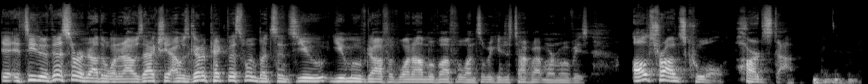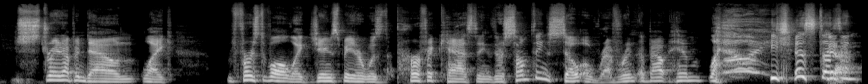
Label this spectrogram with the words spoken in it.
it's either this or another one and I was actually I was going to pick this one but since you you moved off of one I'll move off of one so we can just talk about more movies. Ultron's cool, hard stop. Straight up and down like first of all like James Spader was the perfect casting. There's something so irreverent about him. Like he just doesn't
